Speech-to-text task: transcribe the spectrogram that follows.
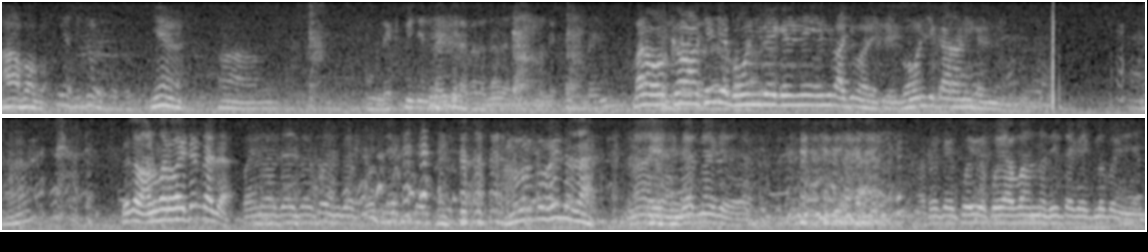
હા. બાબા એ ને. મારા ઓળખાણ છે ગોવનજીભાઈ કરીને એની બાજુ રહે છે. ગોવનજી કારાણી કરીને. હા. પેલો અણવર હોય છે ને દાદા? તો હોય ને દાદા. ના એ હંગાત ના કહેવાય. આપણે કઈ કોઈ કોઈ આવવાનું નથી તો એકલો પણ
